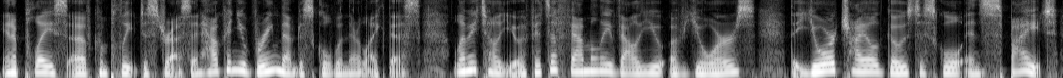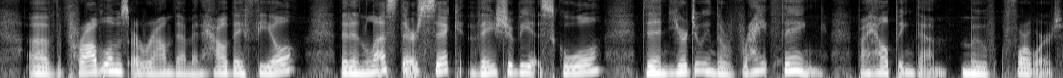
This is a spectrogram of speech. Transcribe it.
in a place of complete distress. And how can you bring them to school when they're like this? Let me tell you, if it's a family value of yours that your child goes to school in spite of the problems around them and how they feel, that unless they're sick, they should be at school, then you're doing the right thing by helping them move forward.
